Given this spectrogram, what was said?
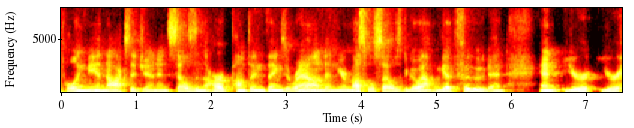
pulling in oxygen and cells in the heart pumping things around and your muscle cells to go out and get food and and your your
